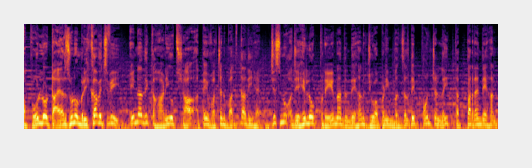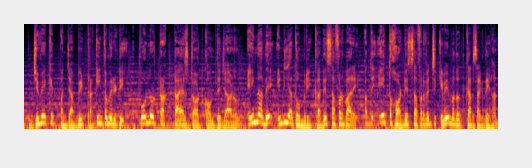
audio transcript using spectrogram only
ਅਪੋਲੋ ਟਾਇਰਸ ਹੁਣ ਅਮਰੀਕਾ ਵਿੱਚ ਵੀ ਇਹਨਾਂ ਦੀ ਕਹਾਣੀ ਉਤਸ਼ਾਹ ਅਤੇ ਵਚਨਬੱਧਤਾ ਦੀ ਹੈ, ਜਿਸ ਨੂੰ ਅਜਿਹੇ ਲੋਕ ਪ੍ਰੇਰਣਾ ਦਿੰਦੇ ਹਨ ਜੋ ਆਪਣੀ ਮੰਜ਼ਿਲ ਤੇ ਪਹੁੰਚਣ ਲਈ ਤਤਪਰ ਰਹਿੰਦੇ ਹਨ। ਜਿਵੇਂ ਕਿ ਪੰਜਾਬੀ ਟਰੱਕਿੰਗ ਕਮਿਊਨਿਟੀ apolloTruckTires.com ਤੇ ਜਾਣੋ। ਇਹਨਾਂ ਦੇ ਇੰਡੀਆ ਤੋਂ ਅਮਰੀਕਾ ਦੇ ਸਫ਼ਰ ਬਾਰੇ ਅਤੇ ਇਹ ਤੁਹਾਡੇ ਸਫ਼ਰ ਵਿੱਚ ਕਿਵੇਂ ਮਦਦ ਕਰ ਸਕਦੇ ਹਨ।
